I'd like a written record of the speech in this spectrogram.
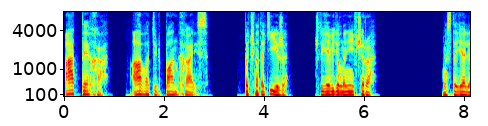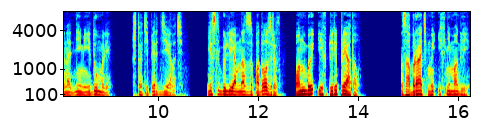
АТХ. Ава Тюльпан Харрис. Точно такие же, что я видел на ней вчера. Мы стояли над ними и думали, что теперь делать. Если бы Лем нас заподозрил, он бы их перепрятал. Забрать мы их не могли.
